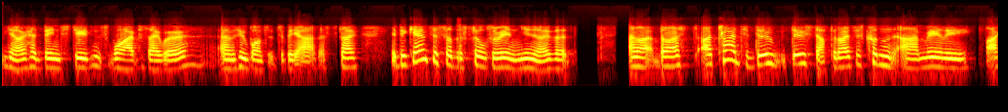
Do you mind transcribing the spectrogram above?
you know had been students, wives they were, and who wanted to be artists. So it began to sort of filter in, you know, that. And I, but I, I tried to do do stuff, but I just couldn't um, really. I,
